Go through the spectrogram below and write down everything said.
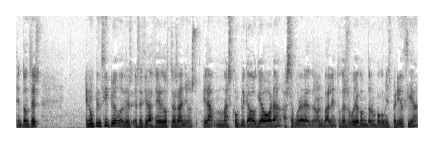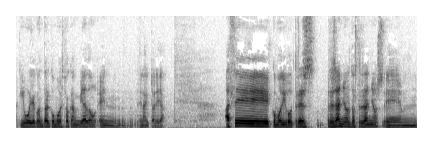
Entonces, en un principio, es decir, hace 2-3 años, era más complicado que ahora asegurar el dron, ¿vale? Entonces os voy a contar un poco mi experiencia y voy a contar cómo esto ha cambiado en la actualidad. Hace, como digo, tres, años, dos, tres años, em,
